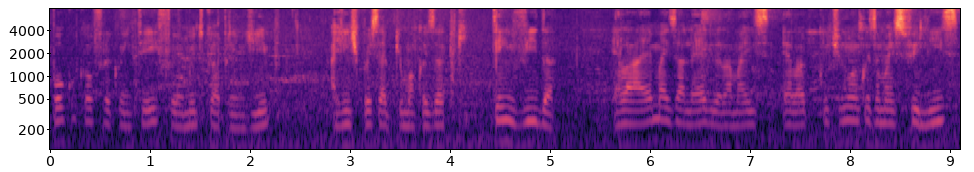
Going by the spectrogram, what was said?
pouco que eu frequentei foi muito que eu aprendi. A gente percebe que uma coisa que tem vida, ela é mais alegre, ela, é mais, ela continua uma coisa mais feliz.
